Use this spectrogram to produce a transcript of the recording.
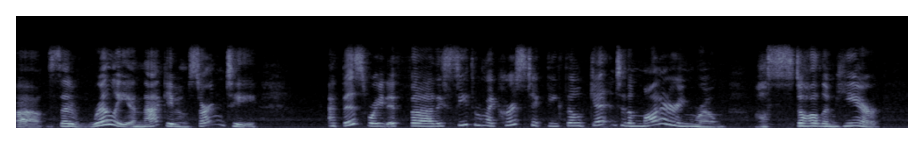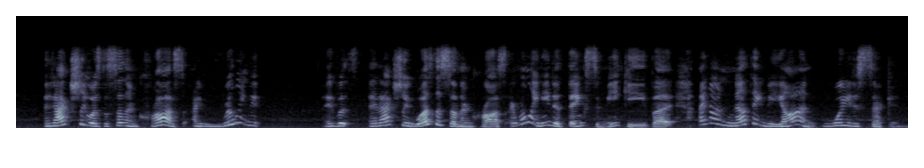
uh, said Really, and that gave him certainty. At this rate, if uh, they see through my curse technique, they'll get into the monitoring room. I'll stall them here. It actually was the Southern Cross. I really. It was it actually was the Southern Cross. I really thanks to Miki, but I know nothing beyond. Wait a second.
